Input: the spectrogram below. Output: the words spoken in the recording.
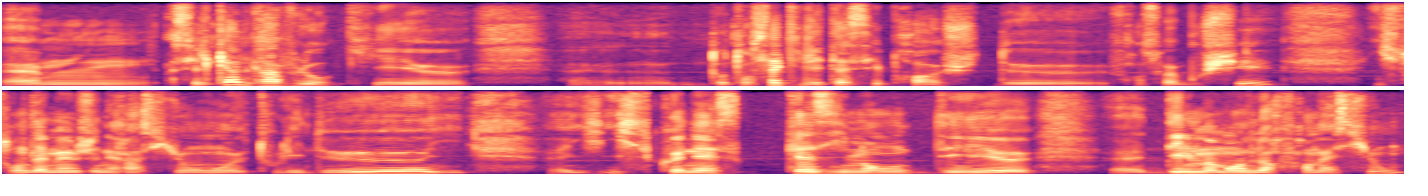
C'est le cas de Gravelot, qui est, dont on sait qu'il est assez proche de François Boucher. Ils sont de la même génération tous les deux, ils, ils se connaissent quasiment dès, euh, euh, dès le moment de leur formation.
